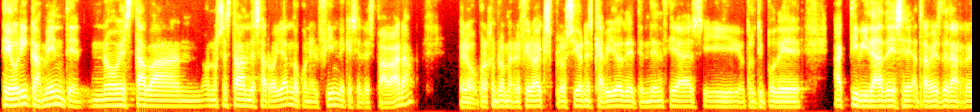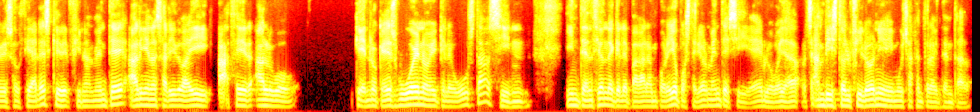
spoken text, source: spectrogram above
teóricamente no estaban o no se estaban desarrollando con el fin de que se les pagara, pero por ejemplo me refiero a explosiones que ha habido de tendencias y otro tipo de actividades eh, a través de las redes sociales que finalmente alguien ha salido ahí a hacer algo que lo que es bueno y que le gusta, sin intención de que le pagaran por ello. Posteriormente sí, ¿eh? luego ya han visto el filón y mucha gente lo ha intentado.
